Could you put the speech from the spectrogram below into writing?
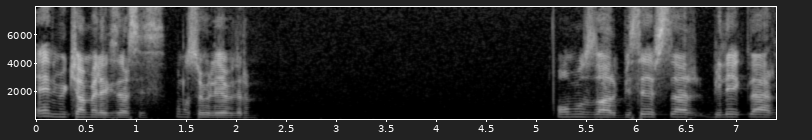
En mükemmel egzersiz. Bunu söyleyebilirim. Omuzlar, bisepsler, bilekler,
